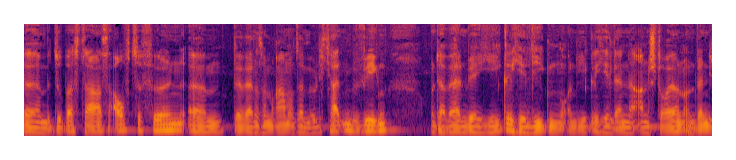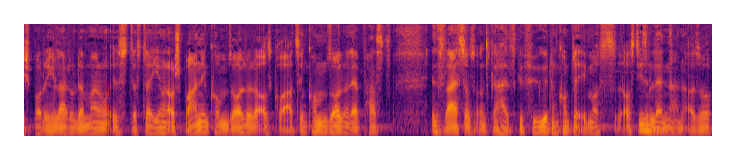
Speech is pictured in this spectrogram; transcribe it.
äh, mit Superstars aufzufüllen. Ähm, wir werden uns im Rahmen unserer Möglichkeiten bewegen und da werden wir jegliche Ligen und jegliche Länder ansteuern. Und wenn die sportliche Leitung der Meinung ist, dass da jemand aus Spanien kommen sollte oder aus Kroatien kommen soll und er passt ins Leistungs- und Gehaltsgefüge, dann kommt er eben aus, aus diesen Ländern. Also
